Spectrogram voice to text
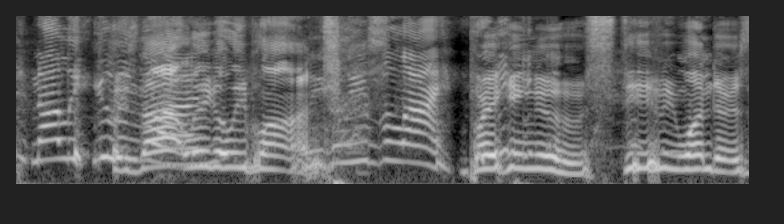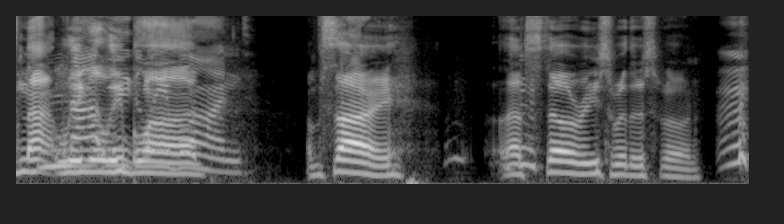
not legally. He's not legally blonde. Legally blind. Breaking news: Stevie Wonder is not, legally, blonde. blonde. I'm sorry. That's still Reese Witherspoon.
